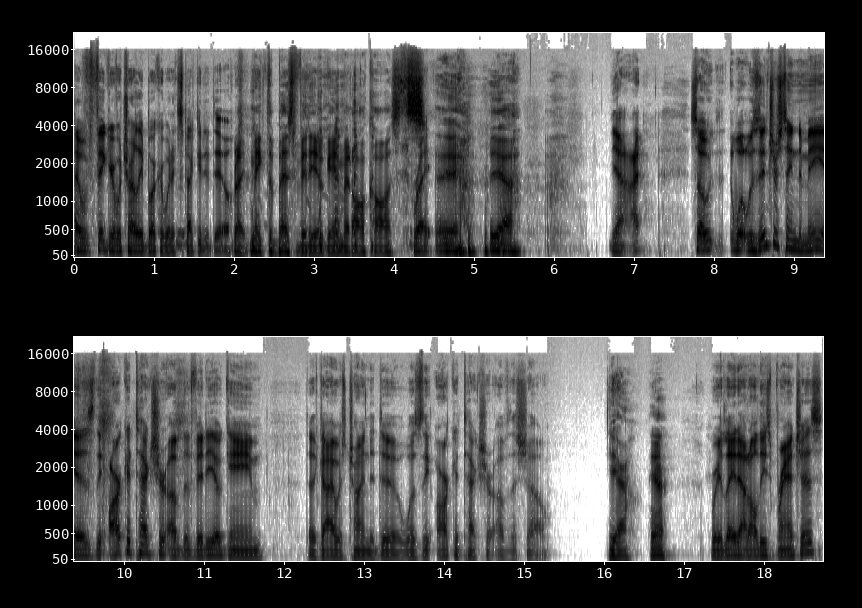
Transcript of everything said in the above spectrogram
I, I would figure what Charlie Brooker would expect you to do. Right, make the best video game at all costs. Right. Yeah, yeah. Yeah, I So what was interesting to me is the architecture of the video game the guy was trying to do was the architecture of the show, Yeah. Yeah. where he laid out all these branches,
